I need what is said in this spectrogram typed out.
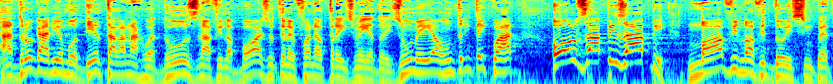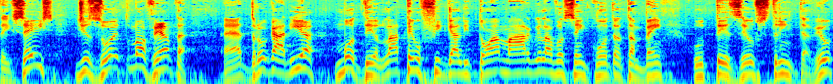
A Drogaria Modelo tá lá na Rua 12, na Vila Borges, o telefone é o 3621 6134 ou Zap Zap 99256 1890. É, drogaria modelo. Lá tem o Figaliton Amargo e lá você encontra também o Teseus 30, viu?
